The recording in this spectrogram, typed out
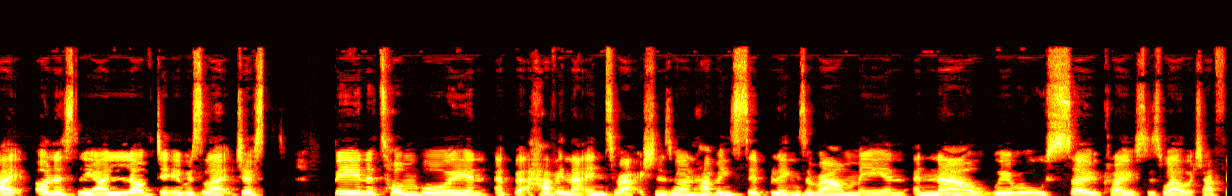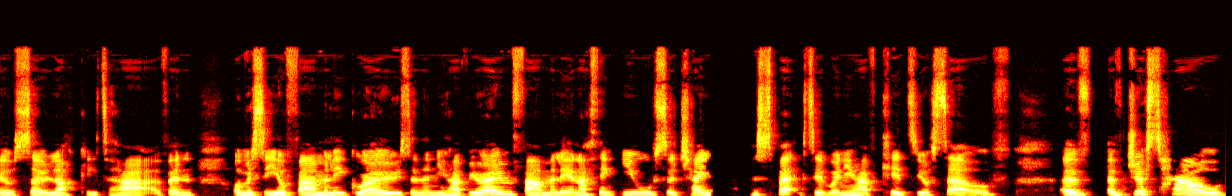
I honestly, I loved it. It was like just being a tomboy and uh, but having that interaction as well and having siblings around me and and now we're all so close as well which I feel so lucky to have and obviously your family grows and then you have your own family and I think you also change perspective when you have kids yourself of of just how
